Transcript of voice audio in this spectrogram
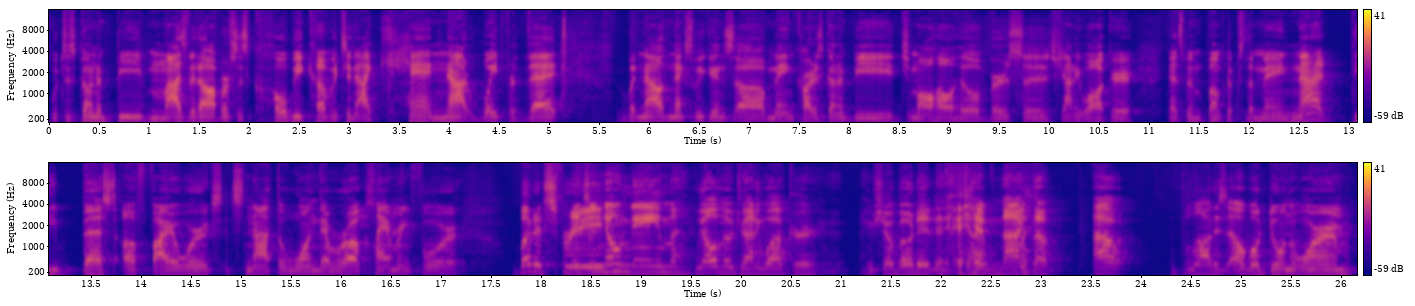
which is gonna be Masvidal versus Colby Covington. I cannot wait for that. But now next weekend's uh, main card is gonna be Jamahal Hill versus Johnny Walker. That's been bumped up to the main. Not the best of fireworks. It's not the one that we're all clamoring for, but it's free. It's a no name. We all know Johnny Walker, who showboated and got knocked up out. blew out his elbow doing the worm.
